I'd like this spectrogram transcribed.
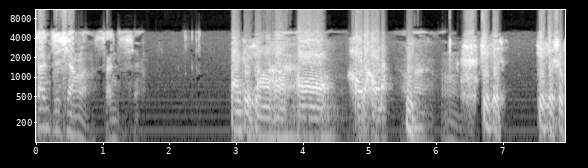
三支香了，三支香。三支香啊哈，哦，好的好的，嗯，嗯。谢谢谢谢师傅。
